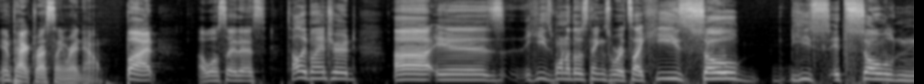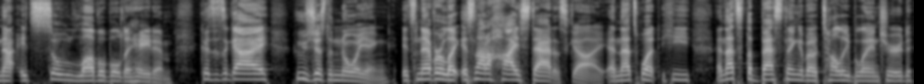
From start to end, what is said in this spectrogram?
Impact Wrestling right now. But I will say this: Tully Blanchard uh, is he's one of those things where it's like he's so he's it's so not it's so lovable to hate him because it's a guy who's just annoying. It's never like it's not a high status guy, and that's what he and that's the best thing about Tully Blanchard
